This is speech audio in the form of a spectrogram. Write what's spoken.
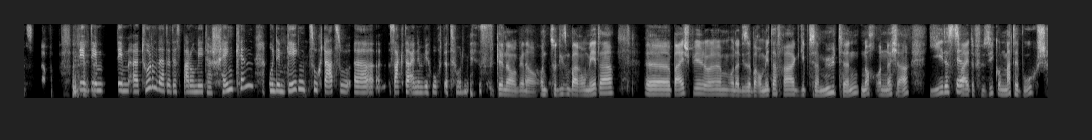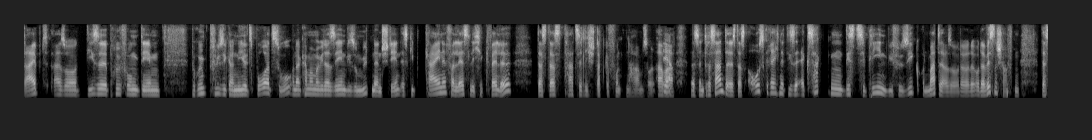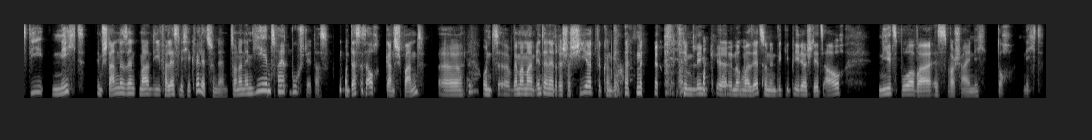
dem, dem, dem äh, Turmwärter das Barometer schenken und im Gegenzug dazu äh, sagt er einem, wie hoch der Turm ist. Genau, genau. Und zu diesem Barometer äh, Beispiel ähm, oder diese Barometerfrage gibt es ja Mythen noch und nöcher. Jedes zweite ja. Physik- und Mathebuch schreibt also diese Prüfung dem berühmten Physiker Niels Bohr zu. Und dann kann man mal wieder sehen, wie so Mythen entstehen. Es gibt keine verlässliche Quelle, dass das tatsächlich stattgefunden haben soll. Aber ja. das Interessante ist, dass ausgerechnet diese exakten Disziplinen wie Physik und Mathe, also oder, oder, oder Wissenschaften, dass die nicht imstande sind, mal die verlässliche Quelle zu nennen, sondern in jedem zweiten Buch steht das. Und das ist auch ganz spannend. Äh, und äh, wenn man mal im Internet recherchiert, wir können gerne den Link äh, nochmal setzen und in Wikipedia steht es auch, Niels Bohr war es wahrscheinlich doch nicht.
